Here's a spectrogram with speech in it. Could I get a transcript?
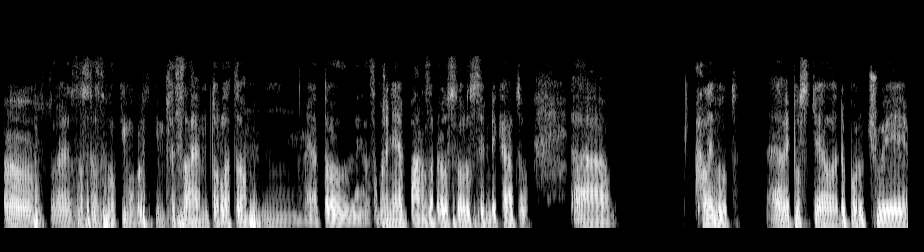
uh, to je zase s velkým obrovským přesahem tohleto. Mm, to samozřejmě pán zabrousil do syndikátu. Uh, Hollywood uh, vypustil, doporučuji,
